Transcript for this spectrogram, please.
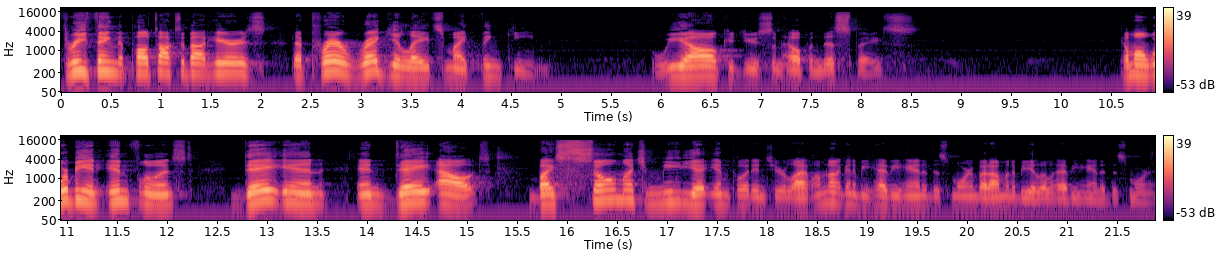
three thing that Paul talks about here is that prayer regulates my thinking. We all could use some help in this space. Come on, we're being influenced day in and day out by so much media input into your life. I'm not going to be heavy handed this morning, but I'm going to be a little heavy handed this morning.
